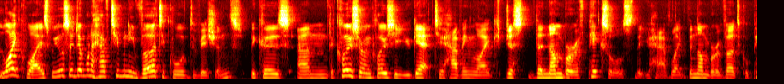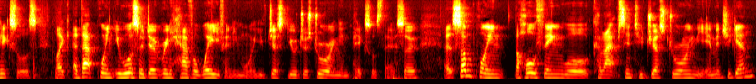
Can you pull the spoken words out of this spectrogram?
Likewise, we also don't want to have too many vertical divisions because um, the closer and closer you get to having like just the number of pixels that you have, like the number of vertical pixels, like at that point you also don't really have a wave anymore. You've just you're just drawing in pixels there. So at some point the whole thing will collapse into just drawing the image again.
